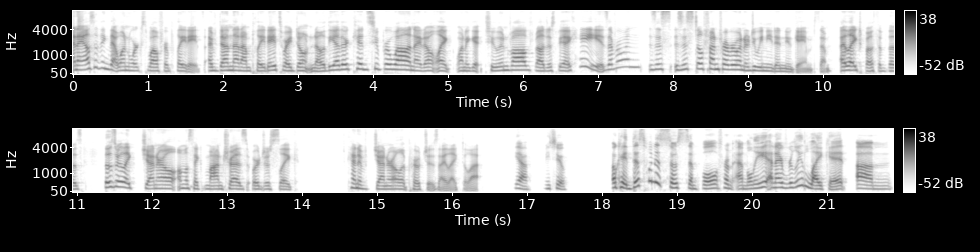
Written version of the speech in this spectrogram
And I also think that one works well for playdates. I've done that on playdates where I don't know the other kids super well and I don't like want to get too involved, but I'll just be like, "Hey, is everyone is this is this still fun for everyone or do we need a new game?" So, I liked both of those. Those are like general almost like mantras or just like kind of general approaches I liked a lot. Yeah, me too. Okay, this one is so simple from Emily and I really like it. Um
